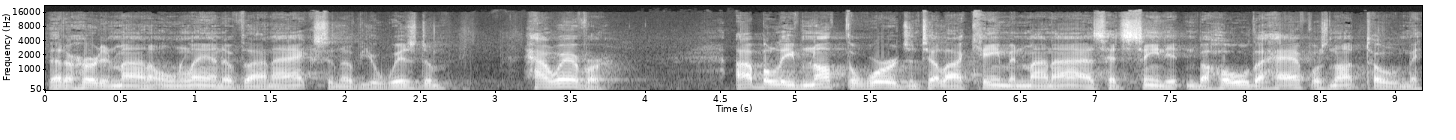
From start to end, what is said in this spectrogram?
that I heard in mine own land of thine acts and of your wisdom. However, I believed not the words until I came and mine eyes had seen it, and behold, the half was not told me.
